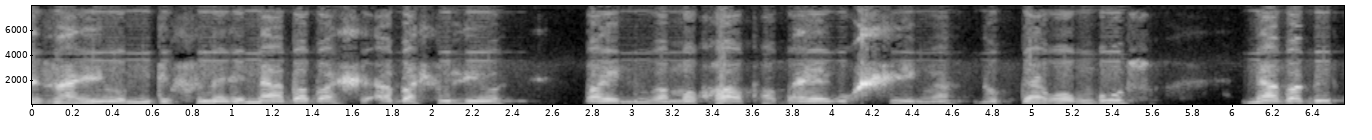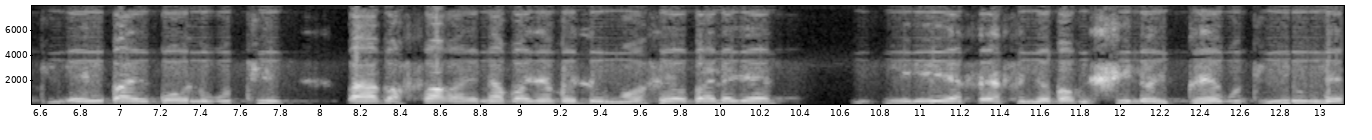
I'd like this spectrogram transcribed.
ezayo ngithi kufuneke laba abahluliwe bayinuka amakhwapha bayeke ukushinga nokudakwa umbuso laba be-DA bayibona ukuthi bayabafaka yena abanye belungu oseyobalekela i-EFF njengoba kushilo ibheke ukuthi yini le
